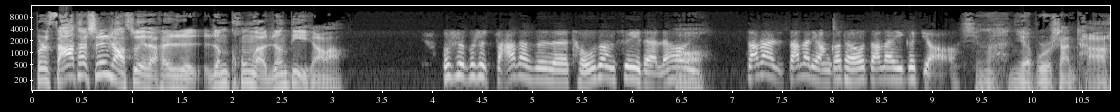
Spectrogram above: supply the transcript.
不是砸他身上碎的，还是扔空了扔地上了？不是不是砸的是头上碎的，然后。砸了砸了两个头，砸了一个脚。行啊，你也不是善茬。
